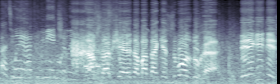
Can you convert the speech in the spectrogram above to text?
Один. Мы отмечены. Нам сообщают об атаке с воздуха. Берегитесь!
